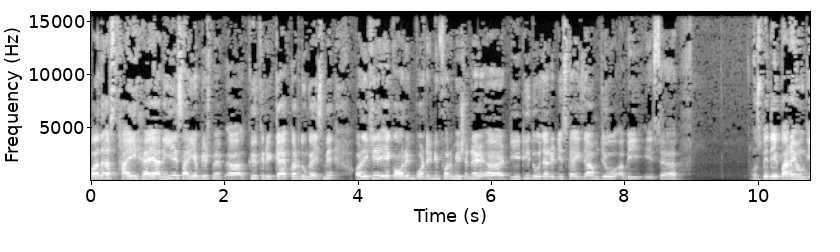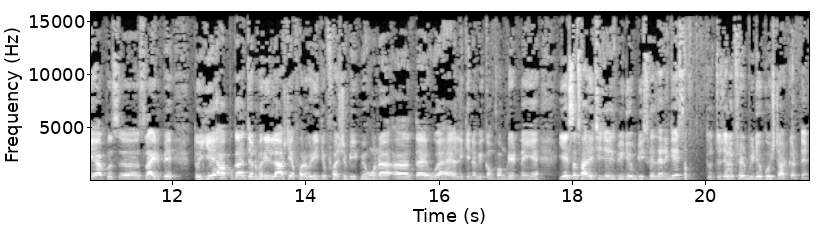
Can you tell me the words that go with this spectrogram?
पद अस्थाई है या नहीं, ये सारी अपडेट्स मैं क्विक रिकैप कर दूँगा इसमें। और देखिए, एक और इम्पोर्टेंट इन्फॉर्मेशन है टीटी 2019 का एग्ज़ाम जो अभी इस उस पर देख पा रहे होंगे आप उस स्लाइड पे। तो ये आपका जनवरी लास्ट या फरवरी के फ़र्स्ट वीक में होना तय हुआ है लेकिन अभी कंफर्म डेट नहीं है। ये सब सारी चीज़ें इस वीडियो में डिस्कस करेंगे। सब तो, तो चलिए फिर वीडियो को स्टार्ट करते हैं।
